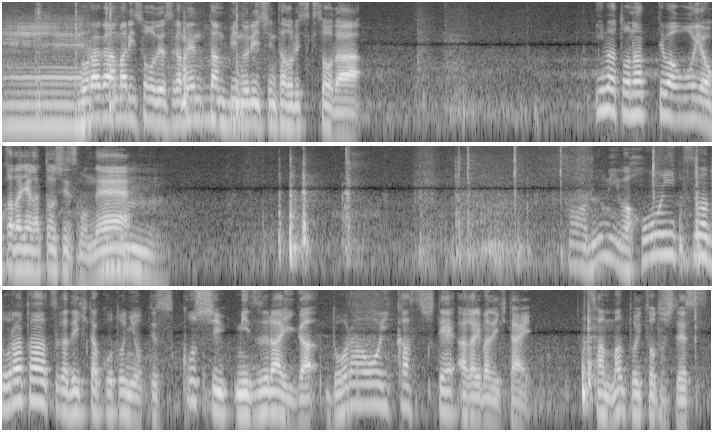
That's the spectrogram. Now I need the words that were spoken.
ね。ドラが余りそうですが面単品のリーチにたどり着きそうだ、今となっては大谷岡田に上がってほしいですもんね、うん。さあルミは本一はドラターツができたことによって少し見づらいがドラを生かして上がりまで行きたい。3万統一落としです。ま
